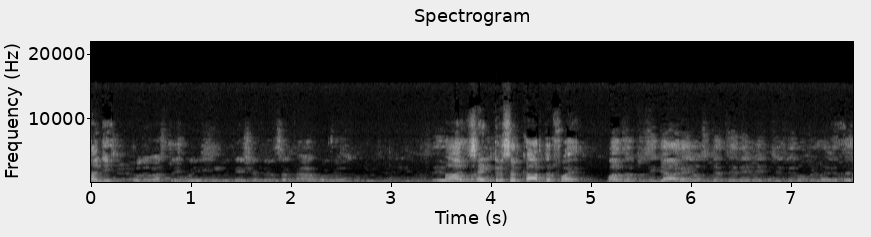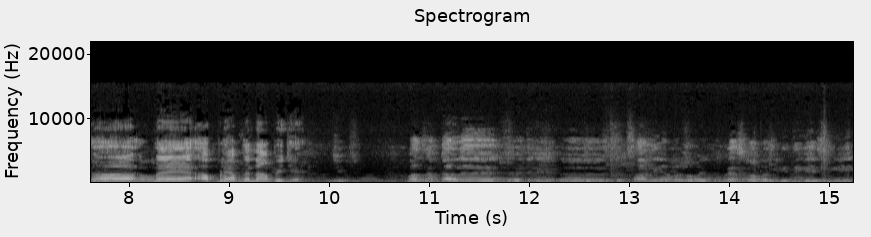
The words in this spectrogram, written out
ਹਾਂਜੀ। ਉਹਦੇ ਵਾਸਤੇ ਕੋਈ ਇਨਵੀਟੇਸ਼ਨ ਸਰਕਾਰ ਵੱਲੋਂ ਹਾਂ ਸੈਂਟਰ ਸਰਕਾਰ ਤਰਫੋਂ ਆਇਆ। ਬਾਦਲ ਤੁਸੀਂ ਜਾ ਰਹੇ ਹੋ ਉਸ ਜਥੇ ਦੇ ਵਿੱਚ ਜਦੋਂ ਪਹਿਲਾਂ ਜਥਾ ਜਾ ਅ, ਮੈਂ ਆਪਣੇ ਆਪ ਦਾ ਨਾਮ ਭੇਜਿਆ। ਜੀ ਬਾਦਲ ਸਾਹਿਬ ਕੱਲ ਜਿਹੜੇ ਅਹ, ਟਕਸਾਲੀਆਂ ਵੱਲੋਂ ਇੱਕ ਪ੍ਰੈਸ ਕਾਨਫਰੰਸ ਕੀਤੀ ਗਈ ਸੀਗੀ।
